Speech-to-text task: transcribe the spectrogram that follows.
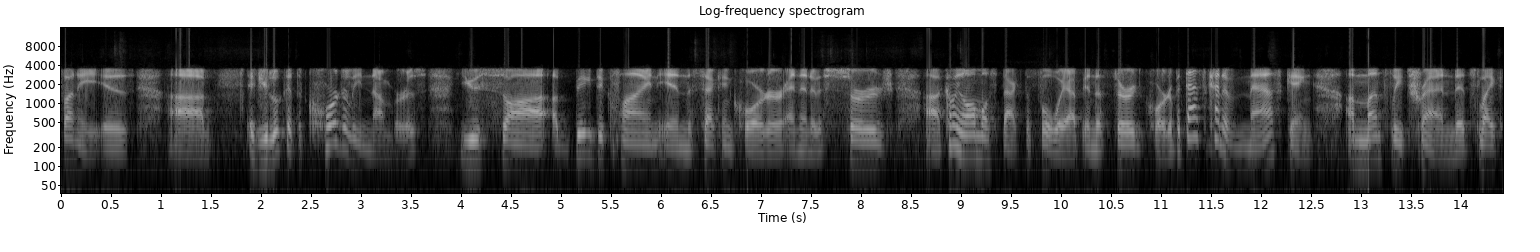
funny is. Uh, if you look at the quarterly numbers, you saw a big decline in the second quarter and then a surge uh, coming almost back the full way up in the third quarter. But that's kind of masking a monthly trend. It's like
